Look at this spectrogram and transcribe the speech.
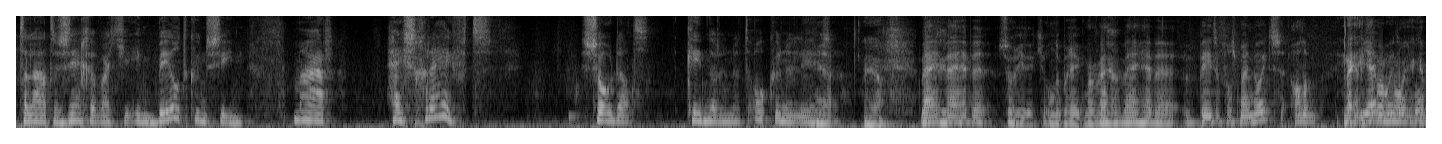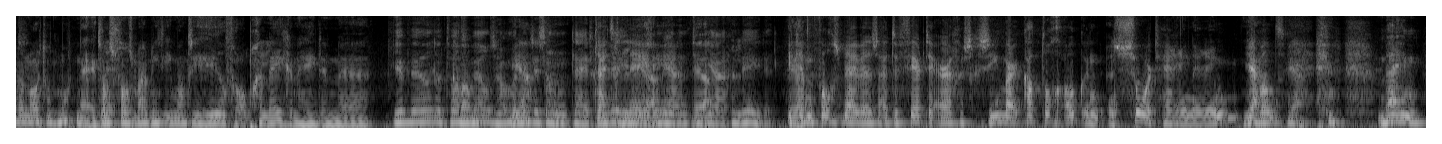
te laten zeggen wat je in beeld kunt zien. Maar hij schrijft zodat kinderen het ook kunnen lezen. Ja. Ja. Wij, wij hebben, sorry dat ik je onderbreek, maar wij, Ja. wij hebben Peter volgens mij nooit alle. Nee, ik heb, hem nooit, ik ontmoet? heb hem nooit ontmoet. Nee, het was Nee. volgens mij ook niet iemand die heel veel op gelegenheden. eh, Jawel, dat was Kwam- wel zo, maar ja? dat is al een tijd, Tijd geleden, is meer ja. dan tien Ja. jaar geleden. Ik Ja. heb hem volgens mij wel eens uit de verte ergens gezien, maar ik had toch ook een, een soort herinnering. ja, Want ja. mijn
